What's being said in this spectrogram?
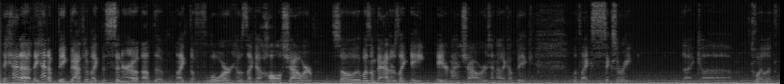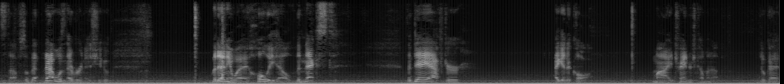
they had a they had a big bathroom like the center of the like the floor. It was like a hall shower. So it wasn't bad. There was like eight eight or nine showers and like a big with like six or eight like uh toilets and stuff. So that, that was never an issue. But anyway, holy hell. The next, the day after, I get a call. My trainer's coming up. Okay?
